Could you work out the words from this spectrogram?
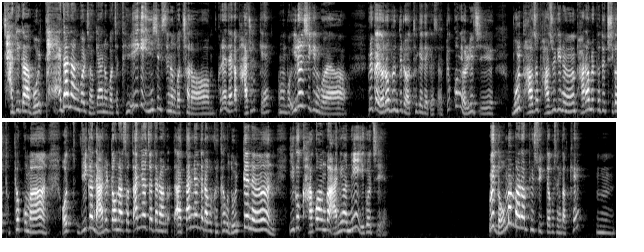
자기가 뭘 대단한 걸 저기 하는 것처럼 되게 인심 쓰는 것처럼 그래 내가 봐줄게. 어, 뭐 이런 식인 거예요. 그러니까 여러분들이 어떻게 되겠어요? 뚜껑 열리지. 뭘 봐줘 봐주기는 바람을 펴도 쥐가 덮였구만. 어, 네가 나를 떠나서 딴 여자들하고 아, 딴 년들하고 그렇게 하고 놀 때는 이거 각오한 거 아니었니? 이거지. 왜 너만 바람 필 수 있다고 생각해? 음.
